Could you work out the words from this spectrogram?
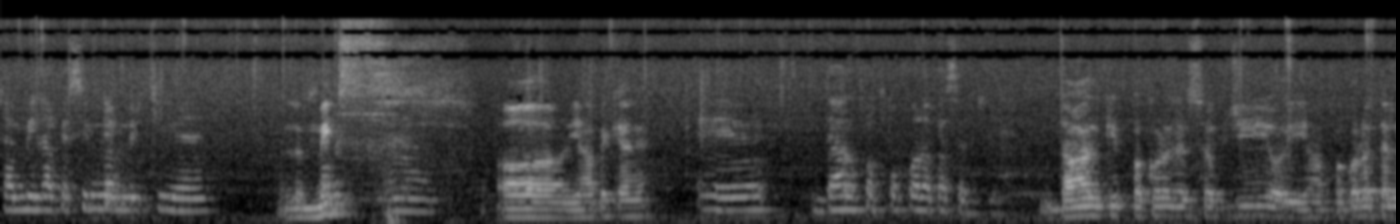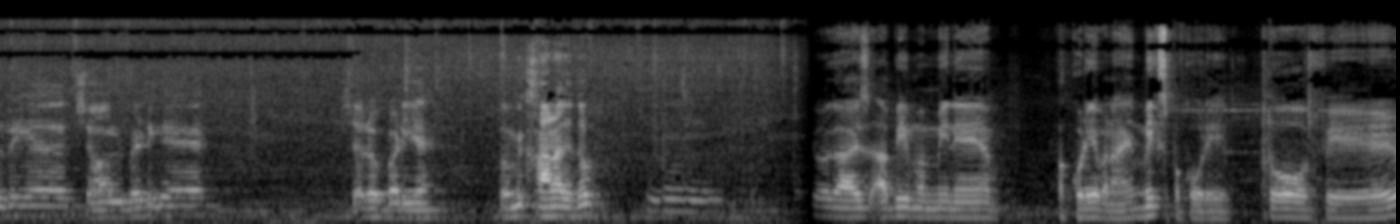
सब मिला के शिमला मिर्ची है। मतलब मिक्स हाँ, और यहाँ पे क्या है? ए, दाल का पकौड़ा का सब्ज़ी दाल की पकौड़े की सब्ज़ी और यहाँ पकौड़ा तल रही है चावल बैठ गए चलो बढ़िया तो मम्मी खाना दे दो। तो गाइस अभी मम्मी ने पकौड़े बनाए मिक्स पकौड़े। तो फिर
